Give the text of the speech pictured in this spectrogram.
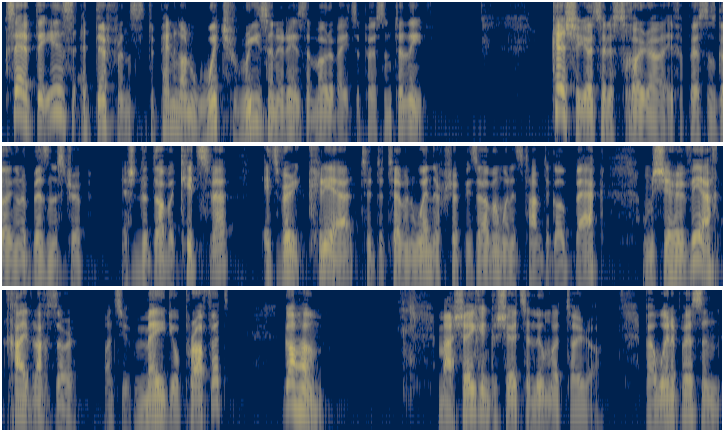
Except there is a difference depending on which reason it is that motivates a person to leave. If a person is going on a business trip, it's very clear to determine when the trip is over, when it's time to go back. Um Once you've made your profit, go home. But when a person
